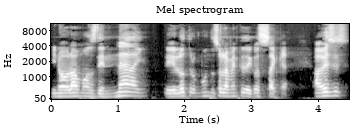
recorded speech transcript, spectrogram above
y no hablábamos de nada del otro mundo, solamente de cosas acá. A veces,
